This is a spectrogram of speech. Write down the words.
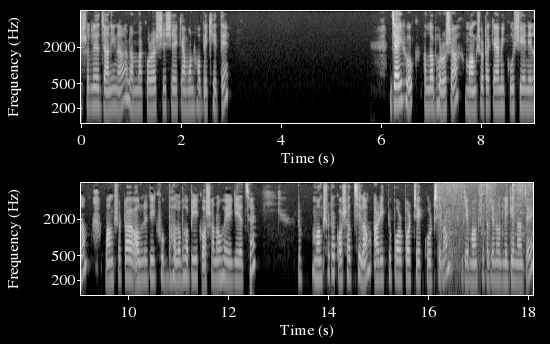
আসলে জানি না রান্না করার শেষে কেমন হবে খেতে। যাই হোক আল্লাহ ভরসা মাংসটাকে আমি কষিয়ে নিলাম। মাংসটা অলরেডি খুব ভালোভাবেই কষানো হয়ে গিয়েছে। মাংসটা কষাচ্ছিলাম আর একটু পর, পর চেক করছিলাম যে মাংসটা যেন লেগে না যায়।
